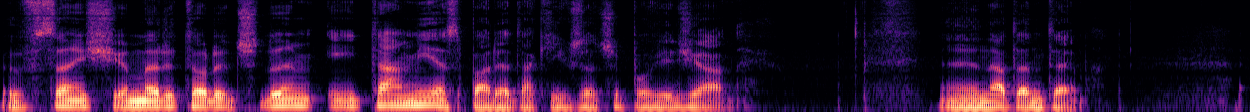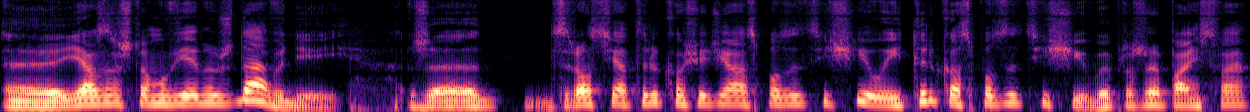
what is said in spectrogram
w sensie merytorycznym i tam jest parę takich rzeczy powiedzianych e, na ten temat. E, ja zresztą mówiłem już dawniej, że Rosja tylko siedziała z pozycji siły i tylko z pozycji siły. Proszę Państwa,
